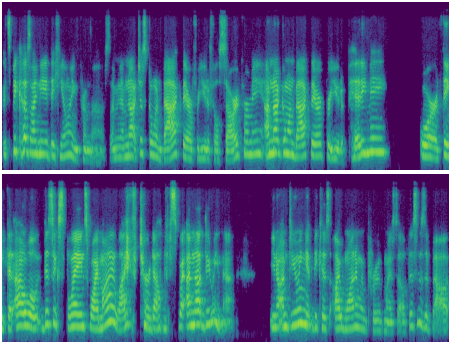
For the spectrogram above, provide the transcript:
it's because I need the healing from this. I mean, I'm not just going back there for you to feel sorry for me. I'm not going back there for you to pity me or think that, oh, well, this explains why my life turned out this way. I'm not doing that. You know, I'm doing it because I want to improve myself. This is about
